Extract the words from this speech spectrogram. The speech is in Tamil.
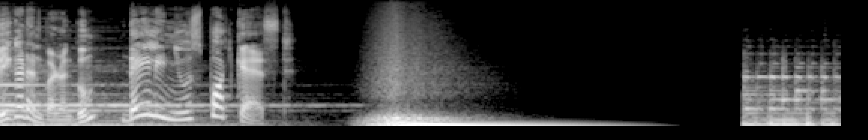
விகடன் வழங்கும் டெய்லி நியூஸ் பாட்காஸ்ட்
